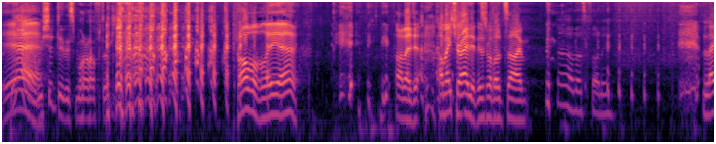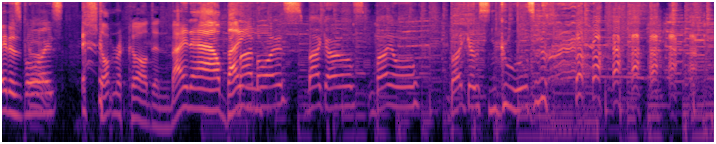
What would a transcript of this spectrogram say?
Yeah, we should do this more often. probably. Yeah. Oh, I'll, edit, I'll make sure I edit this one on time. oh, that's funny. Laters, boys. Stop recording. Bye now. Bye. Bye, boys. Bye, girls. Bye, all. Bye, ghosts and ghouls.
